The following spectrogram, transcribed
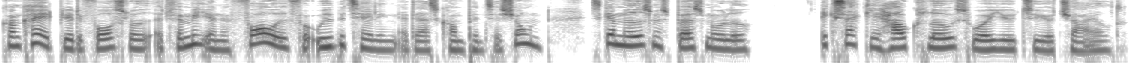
Konkret bliver det foreslået, at familierne forud for udbetalingen af deres kompensation skal mødes med spørgsmålet Exactly how close were you to your child?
